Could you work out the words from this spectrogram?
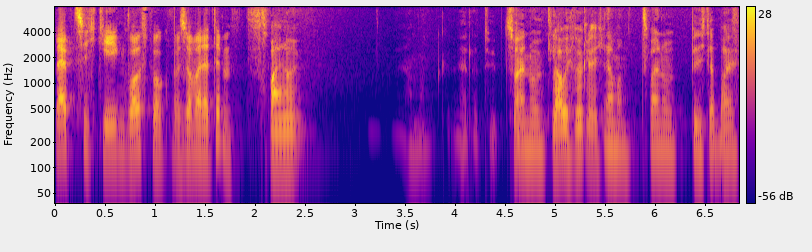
Leipzig gegen Wolfsburg. Was soll man da tippen? 2-0. Ja, der Typ. 2-0. Glaube ich wirklich. Ja, Mann, 2-0 bin ich dabei.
